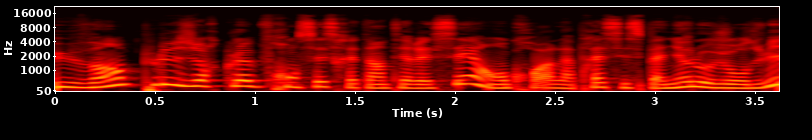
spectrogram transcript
U20, plusieurs clubs français seraient intéressés, à en croire la presse espagnole aujourd'hui.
